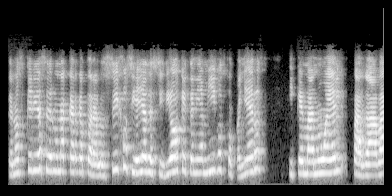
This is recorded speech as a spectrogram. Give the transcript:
que no quería hacer una carga para los hijos y ella decidió que tenía amigos, compañeros y que Manuel pagaba,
